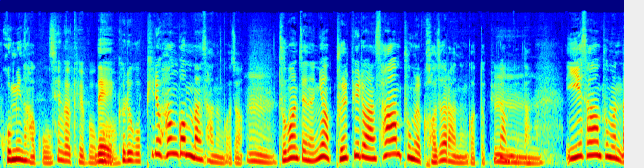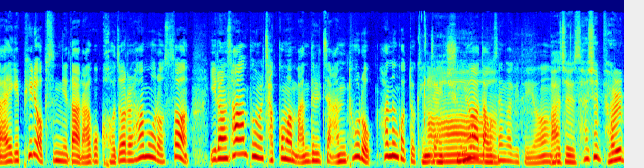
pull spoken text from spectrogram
고민하고 생각해보고 네 그리고 필요한 것만 사는 거죠. 음. 두 번째는요 불필요한 사은품을 거절하는 것도 필요합니다. 음. 이 사은품은 나에게 필요 없습니다라고 거절을 함으로써 이런 사은품을 자꾸만 만들지 않도록 하는 것도 굉장히 아. 중요하다고 생각이 돼요. 맞아요. 사실 별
